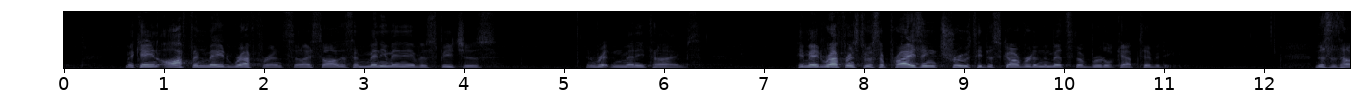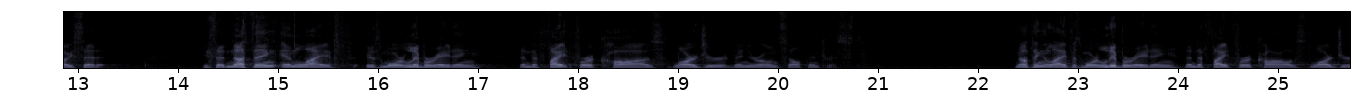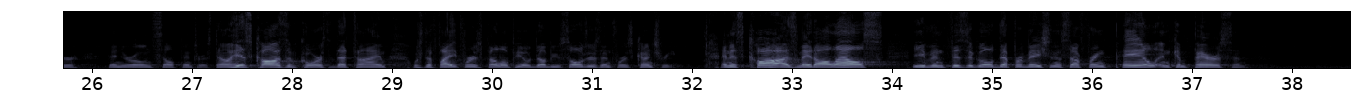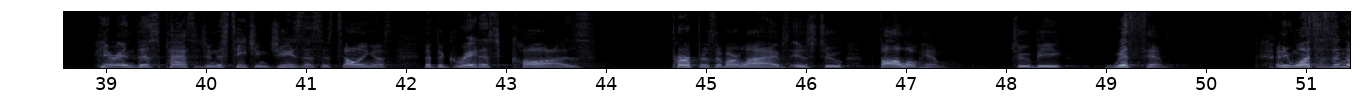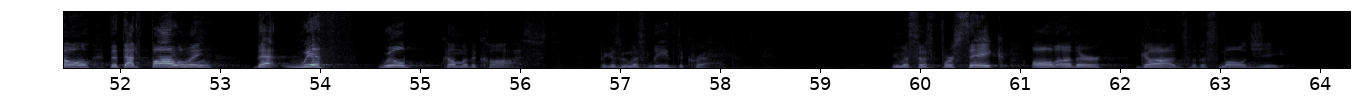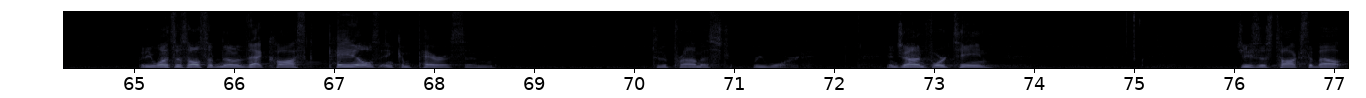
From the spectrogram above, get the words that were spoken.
McCain often made reference, and I saw this in many, many of his speeches and written many times, he made reference to a surprising truth he discovered in the midst of brutal captivity. This is how he said it. He said, Nothing in life is more liberating than to fight for a cause larger than your own self interest. Nothing in life is more liberating than to fight for a cause larger than your own self interest. Now, his cause, of course, at that time was to fight for his fellow POW soldiers and for his country. And his cause made all else even physical deprivation and suffering, pale in comparison. Here in this passage, in this teaching, Jesus is telling us that the greatest cause, purpose of our lives is to follow Him, to be with Him. And He wants us to know that that following, that with, will come with a cost because we must leave the crowd. We must forsake all other gods with a small g. But he wants us also to know that cost pales in comparison to the promised reward. In John 14, Jesus talks about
